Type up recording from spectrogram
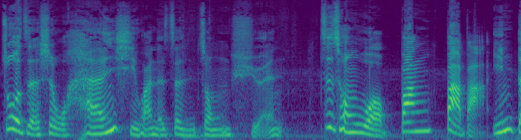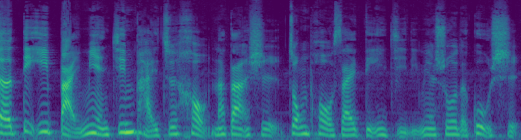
作者是我很喜欢的郑中玄。自从我帮爸爸赢得第一百面金牌之后，那当然是中破塞第一集里面说的故事。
